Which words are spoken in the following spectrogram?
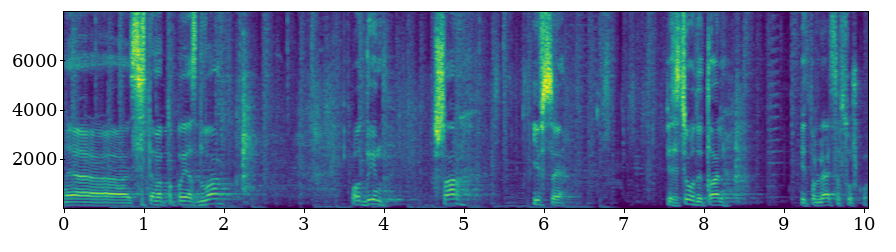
Е, Система ППС-2. Один шар і все. Після цього деталь відправляється в сушку.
